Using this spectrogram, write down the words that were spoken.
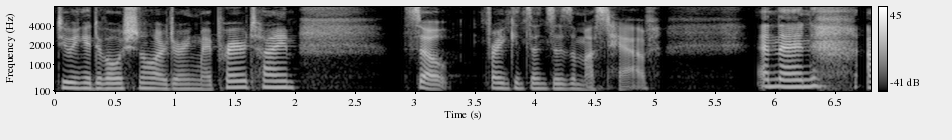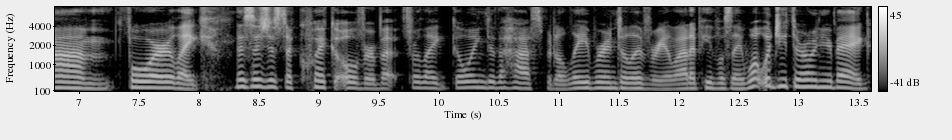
doing a devotional or during my prayer time. So, frankincense is a must have. And then um, for like, this is just a quick over, but for like going to the hospital, labor and delivery, a lot of people say, What would you throw in your bag?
